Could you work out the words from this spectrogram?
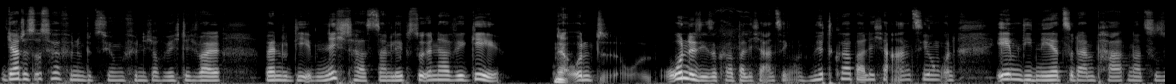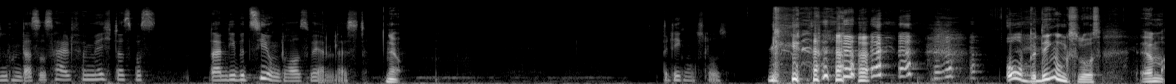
Ja, das ist ja für eine Beziehung, finde ich auch wichtig, weil wenn du die eben nicht hast, dann lebst du in einer WG. Ja. Und ohne diese körperliche Anziehung und mit körperlicher Anziehung und eben die Nähe zu deinem Partner zu suchen, das ist halt für mich das, was dann die Beziehung draus werden lässt. Ja. Bedingungslos. oh, bedingungslos. Ähm,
